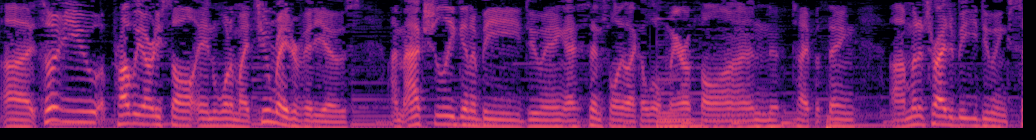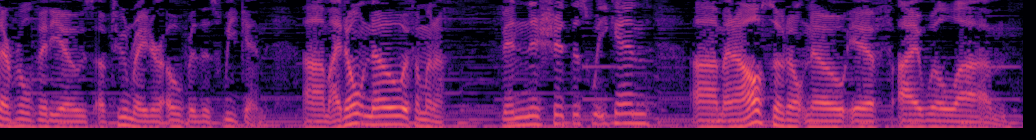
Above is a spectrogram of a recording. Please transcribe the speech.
uh, some of you probably already saw in one of my Tomb Raider videos. I'm actually going to be doing essentially like a little marathon type of thing. I'm going to try to be doing several videos of Tomb Raider over this weekend. Um, I don't know if I'm going to finish it this weekend, um, and I also don't know if I will. Um,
